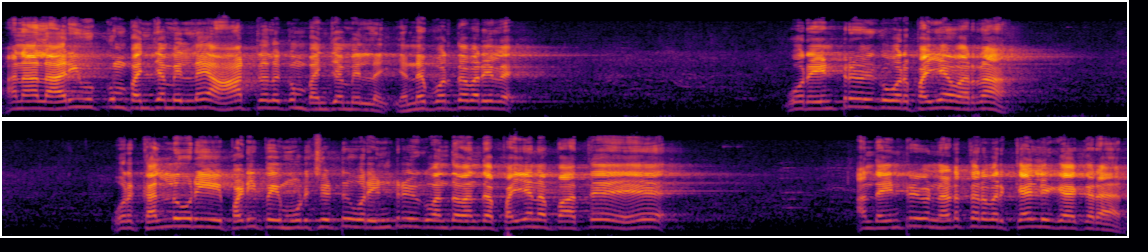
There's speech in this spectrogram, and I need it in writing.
ஆனால் அறிவுக்கும் பஞ்சமில்லை ஆற்றலுக்கும் பஞ்சமில்லை. என்னை பொறுத்தவரையில் ஒரு இன்டர்வியூக்கு ஒரு பையன் வர்றான். ஒரு கல்லூரி படிப்பை முடிச்சுட்டு ஒரு இன்டர்வியூக்கு வந்த வந்த பையனை பார்த்து அந்த இன்டர்வியூ நடத்துகிறவர் கேள்வி கேட்குறார்.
